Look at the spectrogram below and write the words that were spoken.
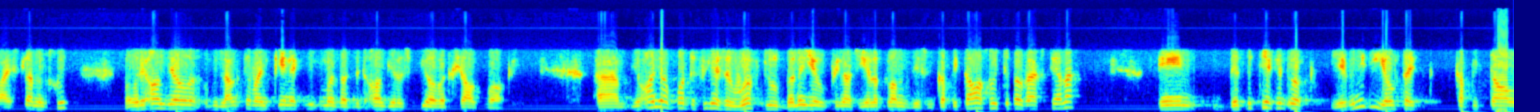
baie slim en goed. Maar oor die aandeel op die lang termyn ken ek nie iemand wat met aandele speel wat geld maak nie. Ehm um, jou aandeleportefeulje se hoofdoel binne jou finansiële plan is om kapitaalgroei te bewerkstellig. En dit beteken ook jy moet nie die hele tyd kapitaal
